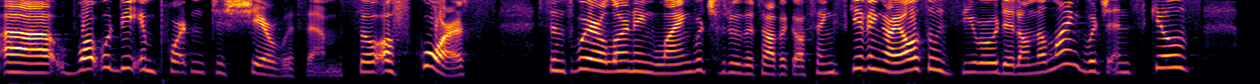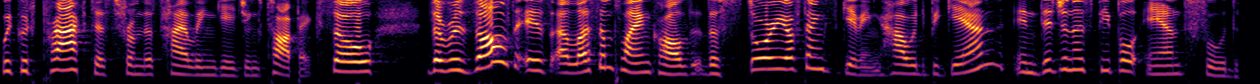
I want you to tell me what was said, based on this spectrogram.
uh, what would be important to share with them. So, of course, since we're learning language through the topic of Thanksgiving, I also zeroed in on the language and skills we could practice from this highly engaging topic. So, the result is a lesson plan called The Story of Thanksgiving How It Began, Indigenous People, and Food.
